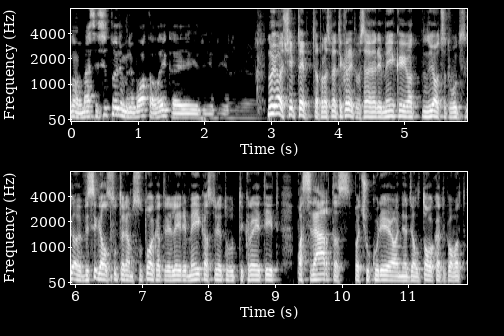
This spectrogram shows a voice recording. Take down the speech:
nu, mes visi turim ribotą laiką ir, ir, ir Nu jo, šiaip taip, ta prasme tikrai, tuose remake'ai, nu jo, čia turbūt visi gal sutarėm su tuo, kad realiai remake'as turėtų būti tikrai ateit pasvertas pačių kurėjo, ne dėl to, kad, tipo, vat,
